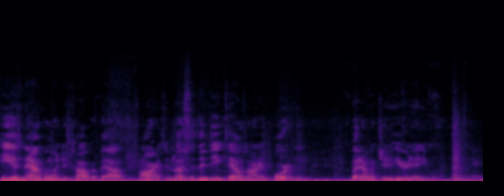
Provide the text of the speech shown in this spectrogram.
He is now going to talk about Florence, and most of the details aren't important, but I want you to hear it anyway. Okay.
